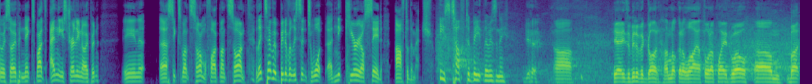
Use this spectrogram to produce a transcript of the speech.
US Open next month and the Australian Open in uh, six months' time or five months' time? Let's have a bit of a listen to what uh, Nick Kyrgios said after the match. He's tough to beat, though, isn't he? Yeah. Uh, yeah, he's a bit of a god. I'm not going to lie. I thought I played well, um, but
